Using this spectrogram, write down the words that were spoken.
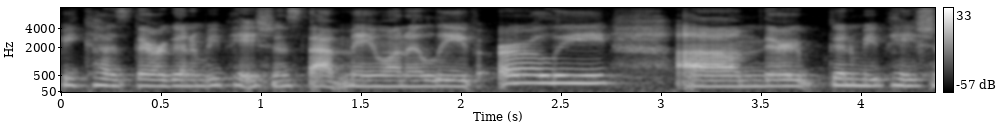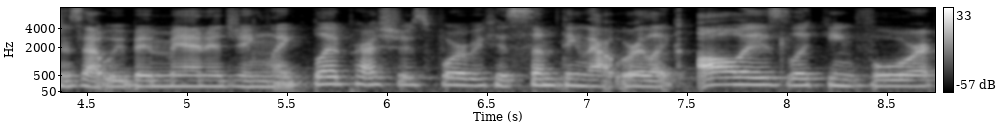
because there are going to be patients that may want to leave early. Um, there are going to be patients that we've been managing like blood pressures for because something that we're like always looking for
